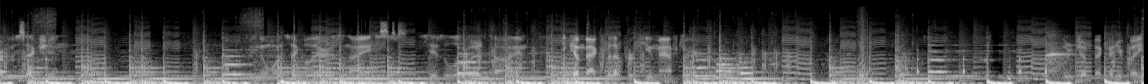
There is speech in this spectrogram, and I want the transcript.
a section. Doing the one cycle there is nice, saves a little bit of time. You come back for that perfume after. I'm gonna jump back on your bike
